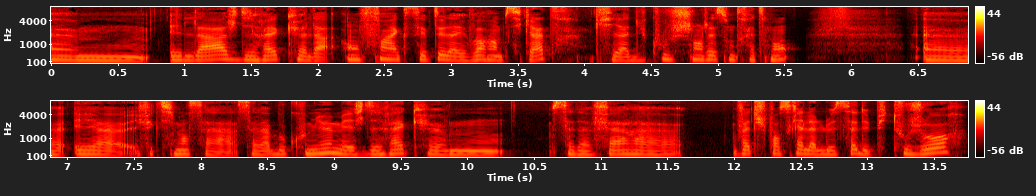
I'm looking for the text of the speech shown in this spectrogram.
Euh, et là, je dirais qu'elle a enfin accepté d'aller voir un psychiatre qui a du coup changé son traitement. Euh, et effectivement, ça, ça va beaucoup mieux, mais je dirais que hum, ça doit faire en fait, je pense qu'elle le sait depuis toujours.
